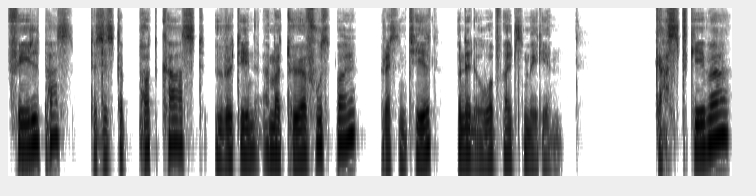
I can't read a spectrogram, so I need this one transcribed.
Fehlpass, das ist der Podcast über den Amateurfußball, präsentiert von den Oberpfalz Medien. Gastgeber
